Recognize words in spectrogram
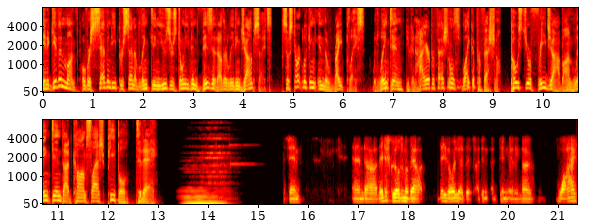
In a given month, over 70% of LinkedIn users don't even visit other leading job sites. So start looking in the right place. With LinkedIn, you can hire professionals like a professional. Post your free job on linkedin.com/people slash people today. in, and uh, they just grilled him about these audio bits. I didn't I didn't really know why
